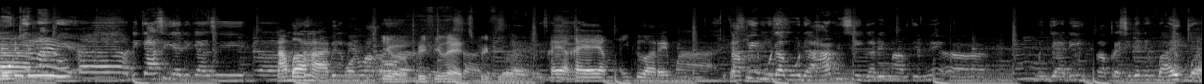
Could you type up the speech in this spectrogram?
Mungkin nanti eh, dikasih ya dikasih eh, Tambahan. mobil mewah. Iya, Oh, privilege, bisa, privilege. bisa. Kayak kayak yang itu Arema. Dikasih Tapi mudah-mudahan si Gading Martin ini eh, menjadi eh, presiden yang baik ya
